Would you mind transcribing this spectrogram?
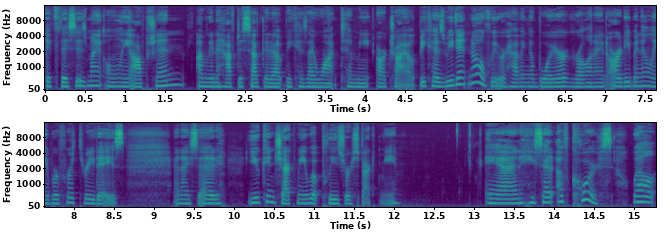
if this is my only option, I'm going to have to suck it up because I want to meet our child. Because we didn't know if we were having a boy or a girl, and I'd already been in labor for three days. And I said, You can check me, but please respect me. And he said, Of course. Well,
